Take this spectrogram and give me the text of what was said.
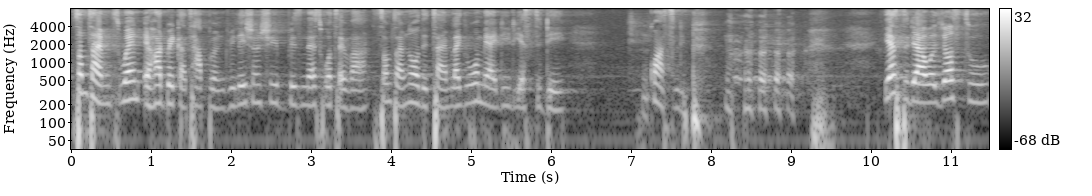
Sometimes when a heartbreak has happened, relationship, business, whatever, sometimes not all the time, like the one I did yesterday, go and sleep. yesterday I was just too,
